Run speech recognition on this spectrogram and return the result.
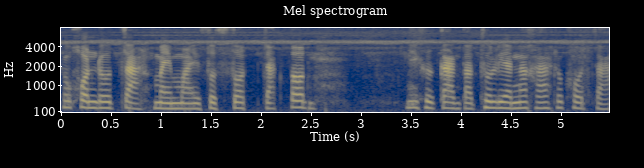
ทุกคนดูจ้ะใหม่ ๆ สด ๆ จากต้น นี่คือการตัดทุเรียนนะคะ ทุกคนจ้า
